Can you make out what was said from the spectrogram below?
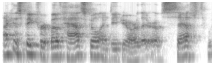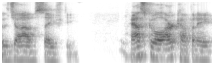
I can speak for both Haskell and DPR. They're obsessed with job safety. Haskell, our company,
